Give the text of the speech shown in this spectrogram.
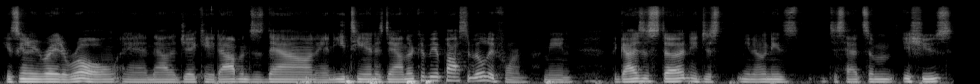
he's going to be ready to roll. And now that J.K. Dobbins is down and ETN is down, there could be a possibility for him. I mean, the guy's a stud. He just, you know, needs just had some issues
